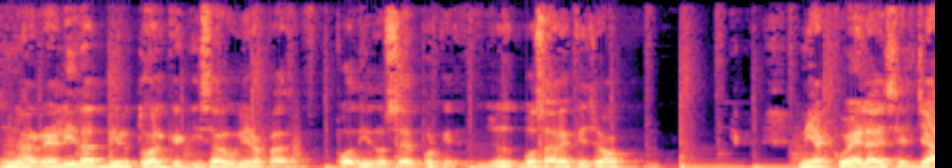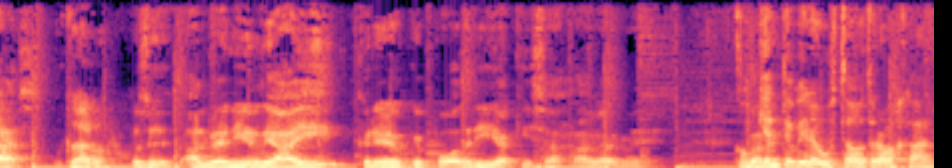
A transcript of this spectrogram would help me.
una realidad virtual que quizás hubiera podido ser, porque yo- vos sabés que yo, mi escuela es el jazz. Claro. Entonces, al venir de ahí, creo que podría quizás haberme... ¿Con Bueno, quién te hubiera gustado trabajar?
